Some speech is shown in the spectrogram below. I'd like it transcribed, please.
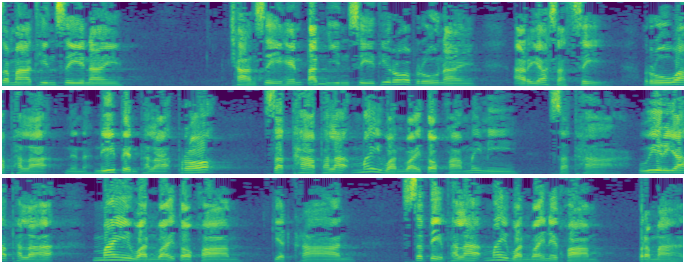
สมาธินทรีย์ในฌานสี่เห็นปัญญินทรีย์ที่รอบรู้ในอริยสัจสี่รู้ว่าพละเนี่ยนะนี้เป็นพละ เพราะ ศรัทธาพละไม่หวั่นไหวต่อความไม่มีศรัทธา วิริยะพละไม่หวั่นไหวต่อความเกียจคร้าน สติพละไม่หวั่นไหวในความประมาท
